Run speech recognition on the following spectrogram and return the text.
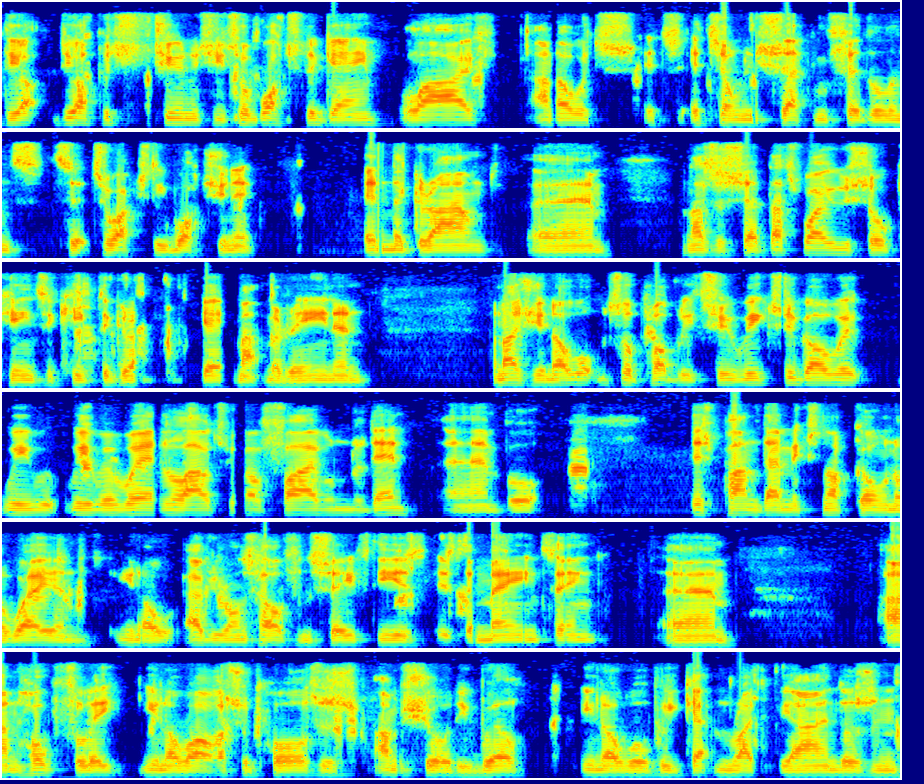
the the opportunity to watch the game live. I know it's it's it's only second fiddle and to, to actually watching it in the ground. Um, and as I said, that's why we were so keen to keep the ground game at Marine. And and as you know, up until probably two weeks ago, we we, we were weren't allowed to have 500 in. Um, but this pandemic's not going away, and you know everyone's health and safety is, is the main thing. Um, and hopefully, you know, our supporters, I'm sure they will, you know, will be getting right behind us and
